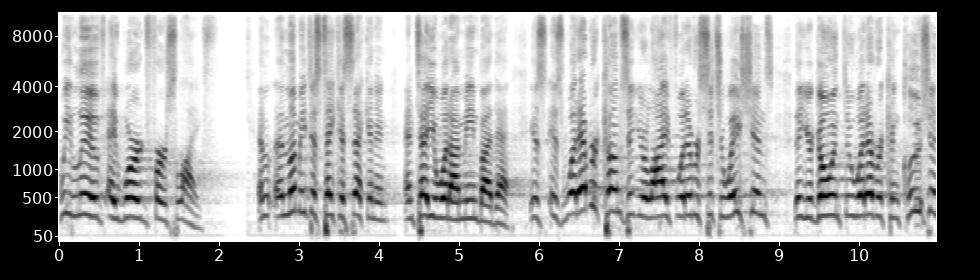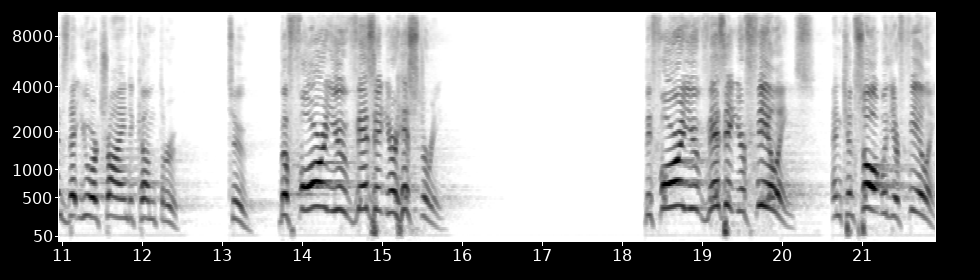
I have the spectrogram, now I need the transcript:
we live a word first life. And, and let me just take a second and, and tell you what I mean by that. Is, is whatever comes at your life, whatever situations that you're going through, whatever conclusions that you are trying to come through to, before you visit your history, before you visit your feelings and consult with your feelings,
